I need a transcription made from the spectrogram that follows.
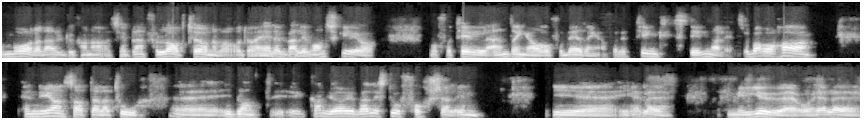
områder der du kan ha simpelthen for lav turnover. og Da er det veldig vanskelig å, å få til endringer og forbedringer. for det, Ting stivner litt. Så bare å ha en nyansatt eller to eh, iblant kan gjøre veldig stor forskjell inn i, eh, i, hele miljøet og hele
